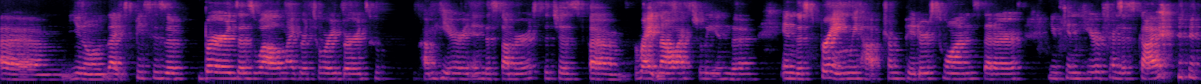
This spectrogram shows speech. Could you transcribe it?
um, you know, like species of birds as well, migratory birds who come here in the summer, such as um, right now, actually in the in the spring, we have trumpeter swans that are you can hear from the sky.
